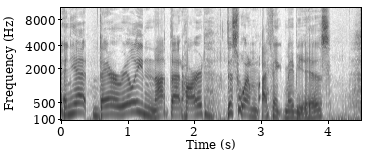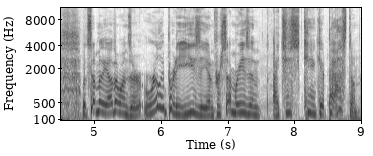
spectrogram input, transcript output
And yet they're really not that hard. This one I think maybe is. But some of the other ones are really pretty easy, and for some reason, I just can't get past them.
